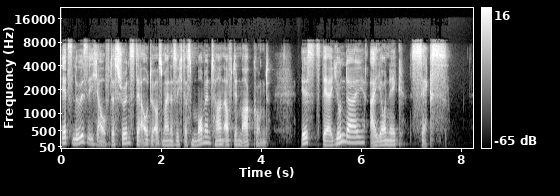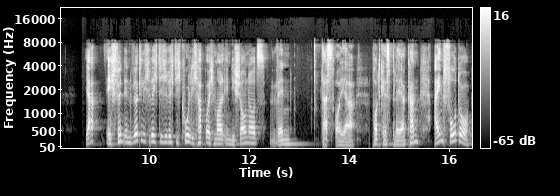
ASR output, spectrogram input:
jetzt löse ich auf. Das schönste Auto aus meiner Sicht, das momentan auf den Markt kommt, ist der Hyundai Ioniq 6. Ja, ich finde ihn wirklich richtig, richtig cool. Ich habe euch mal in die Show Notes, wenn das euer Podcast-Player kann. Ein Foto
